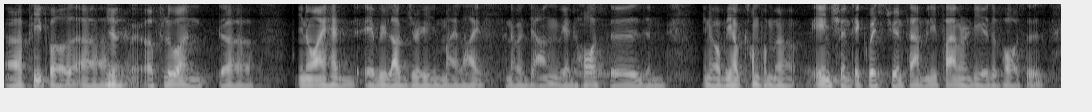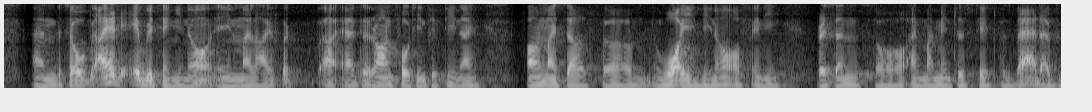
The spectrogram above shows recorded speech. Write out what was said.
uh, people, uh, Yeah. affluent. Uh, you know, I had every luxury in my life when I was young. We had horses, and you know, we have come from an ancient equestrian family, 500 years of horses, and so I had everything, you know, in my life. But uh, at around 14, 15, I found myself um, void, you know, of any presence, or and my mental state was bad. I've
